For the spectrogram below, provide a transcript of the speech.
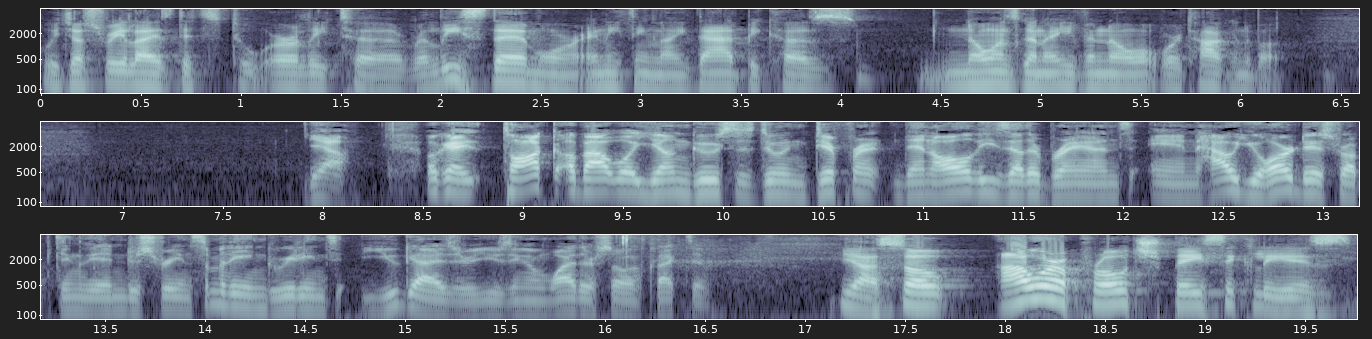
we just realized it's too early to release them or anything like that because no one's going to even know what we're talking about. Yeah. Okay. Talk about what Young Goose is doing different than all these other brands and how you are disrupting the industry and some of the ingredients you guys are using and why they're so effective. Yeah. So our approach basically is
